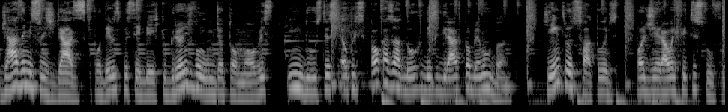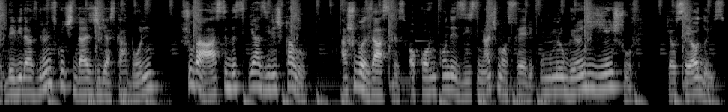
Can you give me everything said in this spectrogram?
Já as emissões de gases, podemos perceber que o grande volume de automóveis e indústrias é o principal causador desse grave problema urbano, que entre outros fatores pode gerar o efeito estufa devido às grandes quantidades de gás carbônico, chuvas ácidas e as ilhas de calor. As chuvas ácidas ocorrem quando existe na atmosfera um número grande de enxofre, que é o CO2,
